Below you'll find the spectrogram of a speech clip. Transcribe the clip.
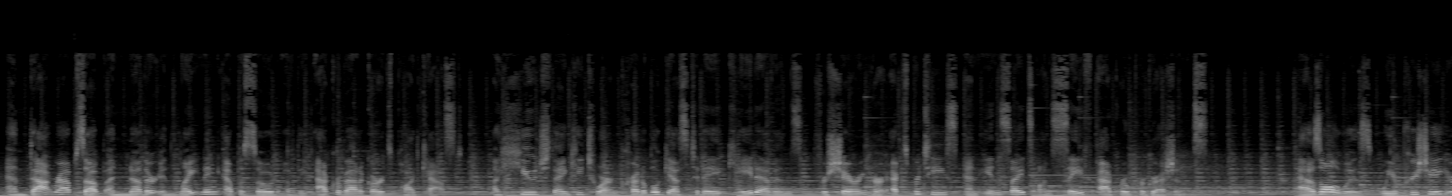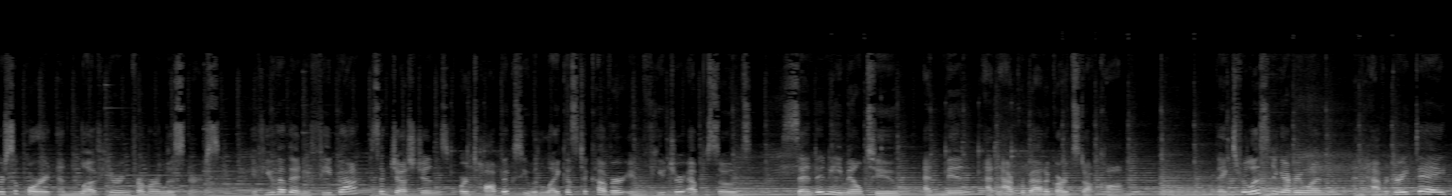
And that wraps up another enlightening episode of the Acrobatic Arts Podcast. A huge thank you to our incredible guest today, Kate Evans, for sharing her expertise and insights on safe acro progressions. As always, we appreciate your support and love hearing from our listeners. If you have any feedback, suggestions, or topics you would like us to cover in future episodes, send an email to admin at acrobaticarts.com. Thanks for listening, everyone, and have a great day.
